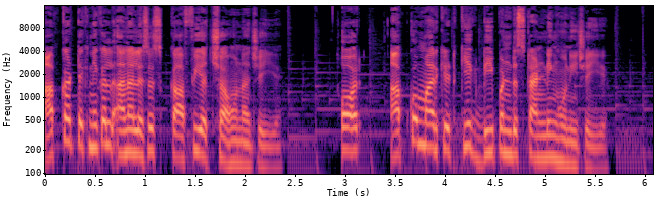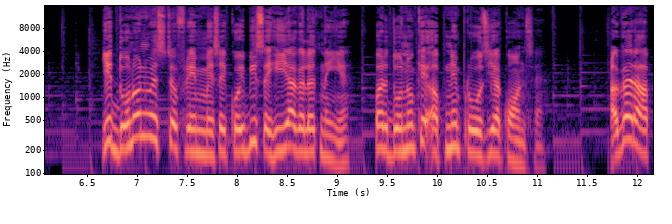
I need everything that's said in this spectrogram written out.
आपका टेक्निकल एनालिसिस काफ़ी अच्छा होना चाहिए। और आपको मार्केट की एक डीप अंडरस्टैंडिंग होनी चाहिए। ये दोनों इन्वेस्टर फ्रेम में से कोई भी सही या गलत नहीं है, पर दोनों के अपने प्रोज या कॉन्स हैं। अगर आप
